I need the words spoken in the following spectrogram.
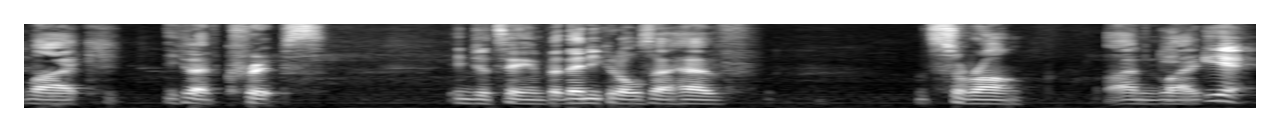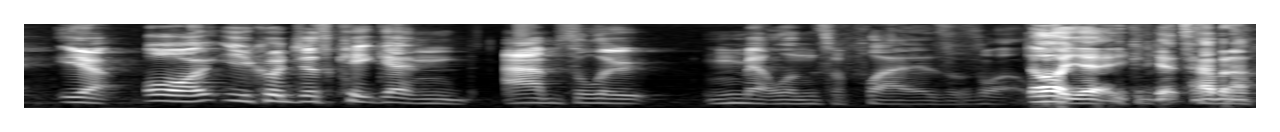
like you can have Cripps in your team, but then you could also have Serong and like Yeah, yeah. Or you could just keep getting absolute melons of players as well. oh yeah, you could get Tabana.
